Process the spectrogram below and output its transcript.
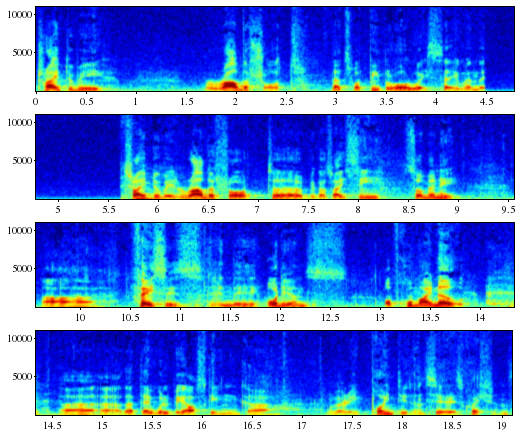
try to be rather short. That's what people always say when they try to be rather short uh, because I see so many uh, faces in the audience of whom I know uh, that they will be asking very pointed and serious questions.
